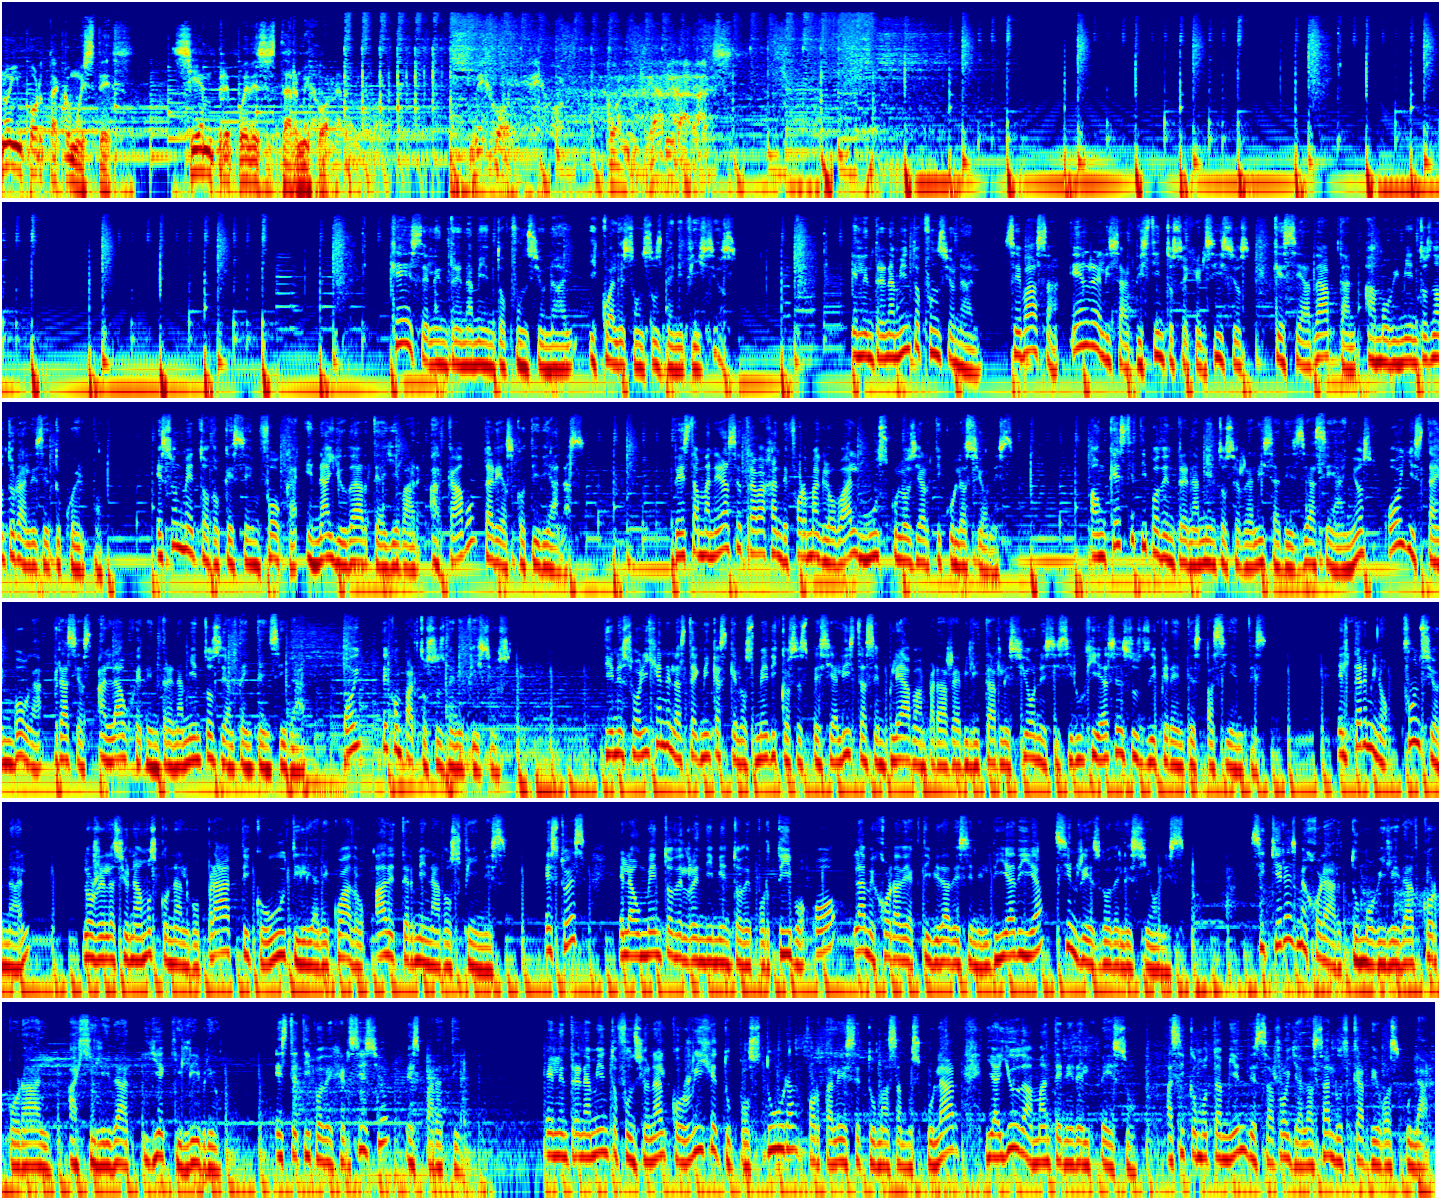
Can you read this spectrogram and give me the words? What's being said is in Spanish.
No importa cómo estés, siempre puedes estar mejor. Mejor, mejor. Con Vargas. ¿Qué es el entrenamiento funcional y cuáles son sus beneficios? El entrenamiento funcional se basa en realizar distintos ejercicios que se adaptan a movimientos naturales de tu cuerpo. Es un método que se enfoca en ayudarte a llevar a cabo tareas cotidianas. De esta manera se trabajan de forma global músculos y articulaciones. Aunque este tipo de entrenamiento se realiza desde hace años, hoy está en boga gracias al auge de entrenamientos de alta intensidad. Hoy te comparto sus beneficios tiene su origen en las técnicas que los médicos especialistas empleaban para rehabilitar lesiones y cirugías en sus diferentes pacientes. El término funcional lo relacionamos con algo práctico, útil y adecuado a determinados fines. Esto es, el aumento del rendimiento deportivo o la mejora de actividades en el día a día sin riesgo de lesiones. Si quieres mejorar tu movilidad corporal, agilidad y equilibrio, este tipo de ejercicio es para ti. El entrenamiento funcional corrige tu postura, fortalece tu masa muscular y ayuda a mantener el peso, así como también desarrolla la salud cardiovascular.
